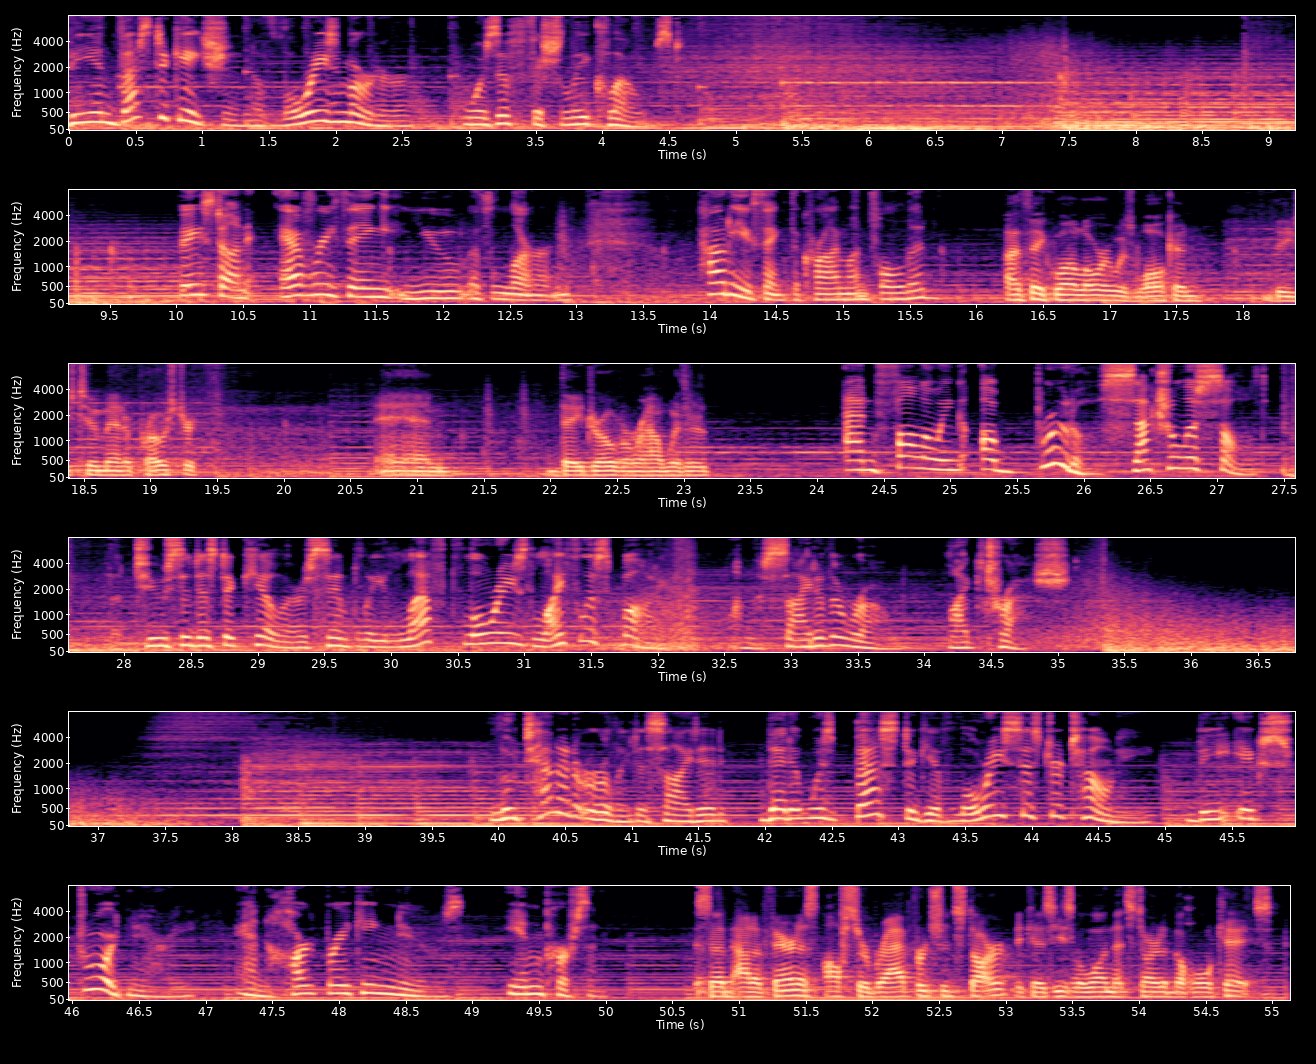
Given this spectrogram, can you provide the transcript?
The investigation of Lori's murder was officially closed. Based on everything you have learned, how do you think the crime unfolded? I think while Lori was walking, these two men approached her and they drove around with her. And following a brutal sexual assault, the two sadistic killers simply left Lori's lifeless body on the side of the road like trash. Lieutenant Early decided that it was best to give Lori's sister Tony the extraordinary and heartbreaking news in person. I said, out of fairness, Officer Bradford should start because he's the one that started the whole case.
